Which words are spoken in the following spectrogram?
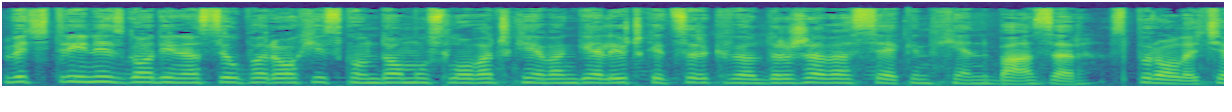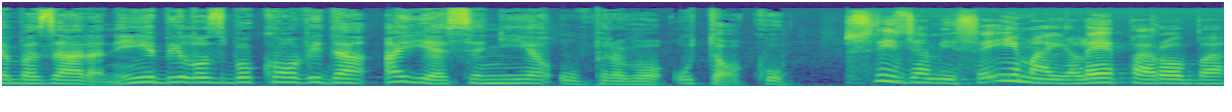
Već 13 godina se u parohijskom domu Slovačke evangeličke crkve održava second hand bazar. S proleća bazara nije bilo zbog covid a jesen je upravo u toku. Sviđa mi se, ima i lepa roba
